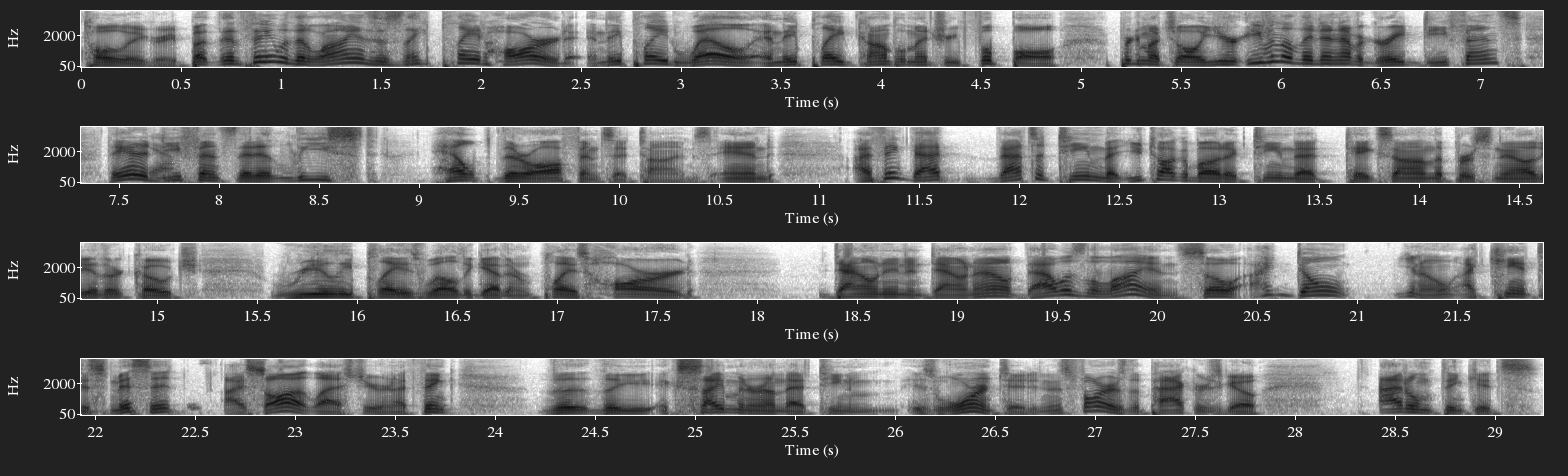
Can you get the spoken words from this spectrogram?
Totally agree. But the thing with the Lions is they played hard and they played well and they played complementary football pretty much all year. Even though they didn't have a great defense, they had a yeah. defense that at least helped their offense at times. And I think that that's a team that you talk about a team that takes on the personality of their coach, really plays well together and plays hard down in and down out. That was the Lions. So I don't, you know, I can't dismiss it. I saw it last year and I think the the excitement around that team is warranted. And as far as the Packers go, I don't think it's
